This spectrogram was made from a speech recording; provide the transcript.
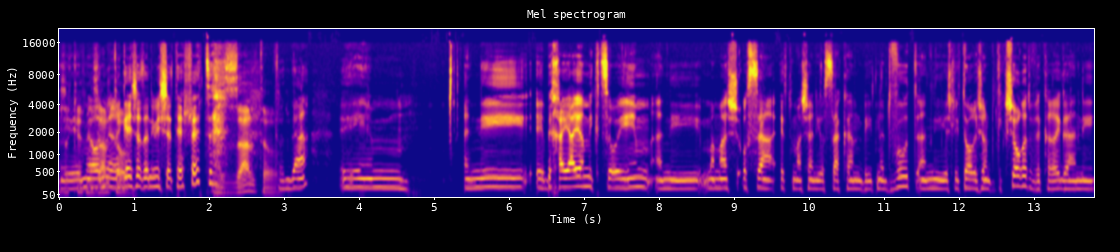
איזה אה, כיף, מזל טוב. מאוד מרגש, אז אני משתפת. מזל טוב. תודה. אמ, אני, אה, בחיי המקצועיים, אני ממש עושה את מה שאני עושה כאן בהתנדבות. אני, יש לי תואר ראשון בתקשורת, וכרגע אני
